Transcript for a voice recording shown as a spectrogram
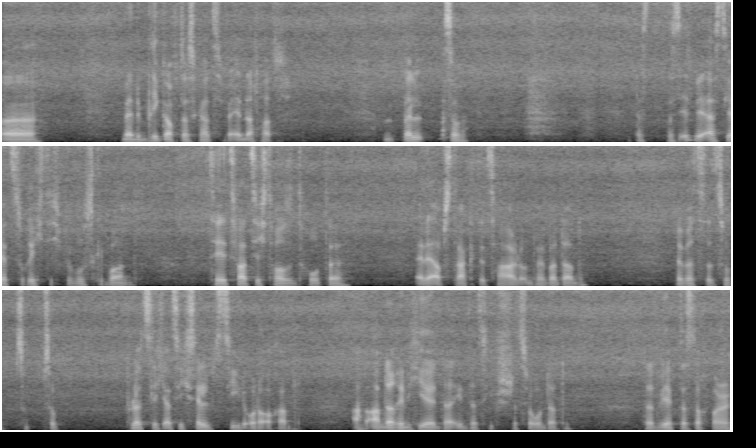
äh, meinen Blick auf das Ganze verändert hat. Weil, also, das, das ist mir erst jetzt so richtig bewusst geworden. 10.000, 20.000 Tote, eine abstrakte Zahl. Und wenn man dann, wenn man es dann so, so, so, plötzlich an sich selbst sieht oder auch an, an anderen hier in der Intensivstation, dann, dann wirkt das doch mal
